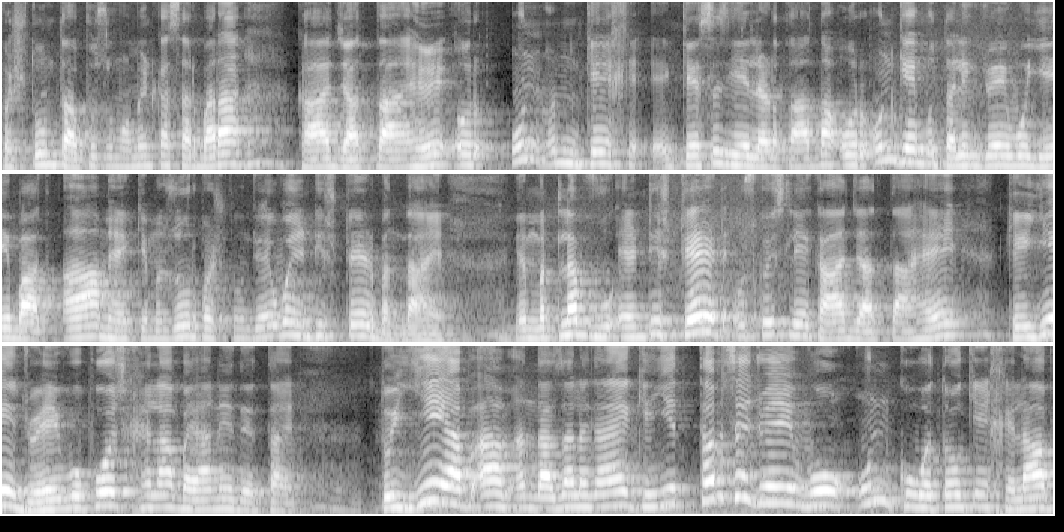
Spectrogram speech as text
पश्तून तहफ़ मूवमेंट का सरबरा कहा जाता है और उन, उनके केसेस ये लड़ता था और उनके मुतलिक जो है वो ये बात आम है कि मंजूर पश्तून जो है वो एंटी स्टेट बंदा है। मतलब एंटी स्टेट उसको इसलिए कहा जाता है कि ये जो है वो फौज के खिलाफ बयान देता है। तो ये अब आप अंदाज़ा लगाएँ कि ये तब से जो है वो उन कुतों के ख़िलाफ़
